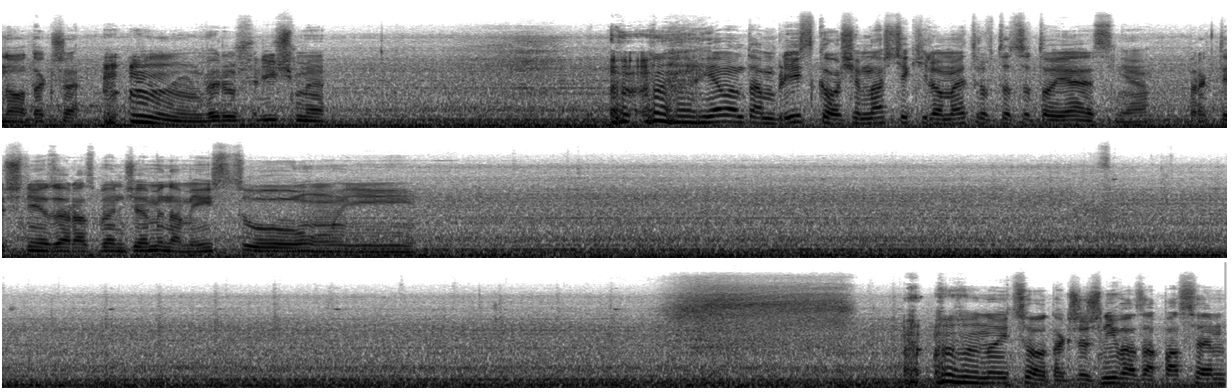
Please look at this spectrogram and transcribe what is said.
No, także wyruszyliśmy. Ja mam tam blisko 18 km, to co to jest, nie? Praktycznie zaraz będziemy na miejscu i No i co, także żniwa za pasem.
